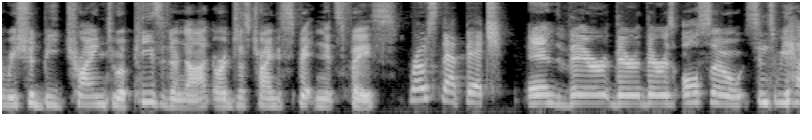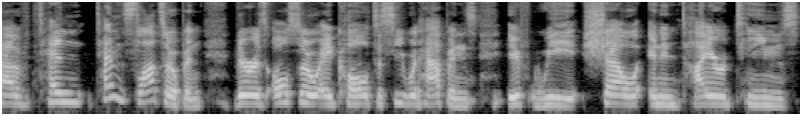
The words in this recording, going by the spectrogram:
we should be trying to appease it or not or just trying to spit in its face Roast that bitch. And there, there, there is also, since we have 10, 10 slots open, there is also a call to see what happens if we shell an entire team's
